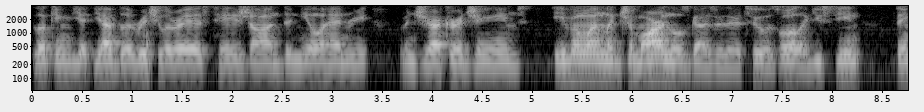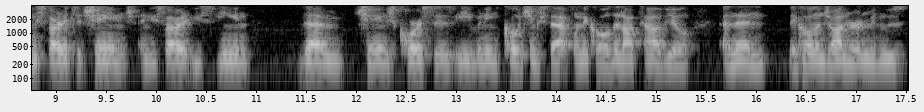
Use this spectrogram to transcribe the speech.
looking, you, you have the Richie Laryea, Tajon, Doneil Henry, Manjrekar James, even when like Jamar and those guys are there too as well. Like you've seen things started to change, and you started you seen them change courses, evening coaching staff when they called in Octavio, and then they called in John Herdman, who's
